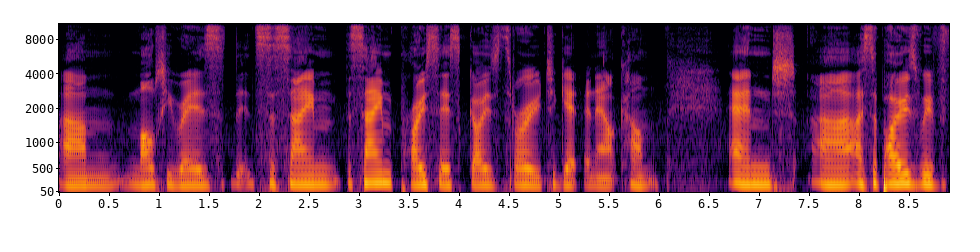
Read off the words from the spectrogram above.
um, multi-res, it's the same the same process goes through to get an outcome. And uh, I suppose we've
